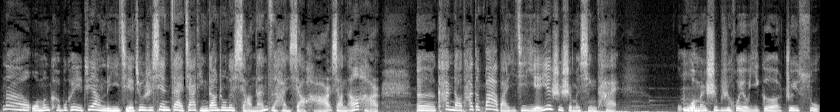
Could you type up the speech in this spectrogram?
那我们可不可以这样理解？就是现在家庭当中的小男子汉、小孩儿、小男孩儿，呃，看到他的爸爸以及爷爷是什么形态，嗯我们是不是会有一个追溯？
